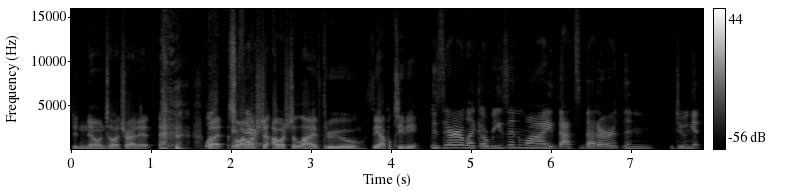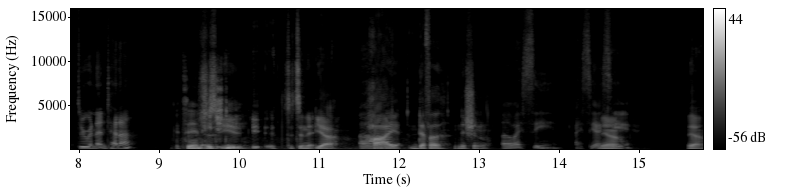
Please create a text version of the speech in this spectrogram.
didn't know until I tried it. but is so I there- watched it. I watched it live through the Apple TV. Is there like a reason why that's better than doing it through an antenna? It's in It's HD. It's it's in it. Yeah, high definition. Oh, I see. I see. I Yeah. see. Yeah.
